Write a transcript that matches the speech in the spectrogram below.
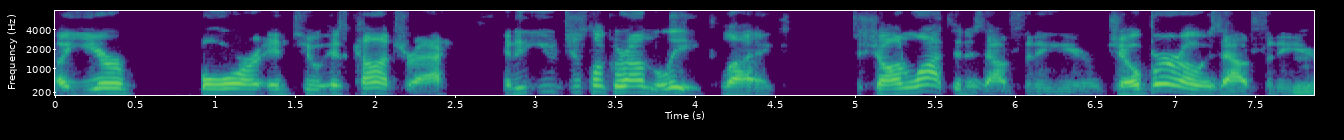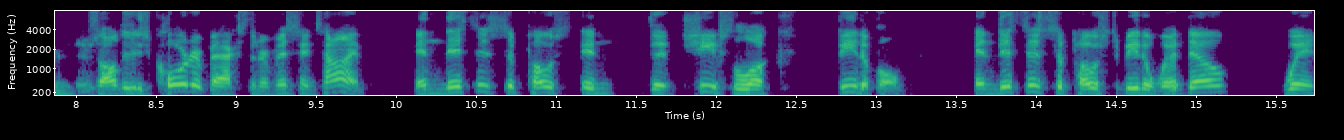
a year more into his contract. And you just look around the league like Deshaun Watson is out for the year. Joe Burrow is out for the year. Mm-hmm. There's all these quarterbacks that are missing time. And this is supposed and the Chiefs look beatable. And this is supposed to be the window when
